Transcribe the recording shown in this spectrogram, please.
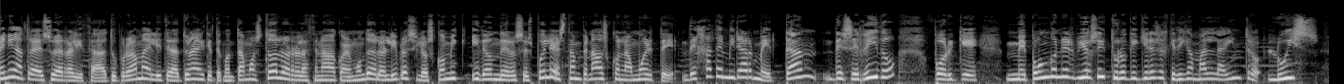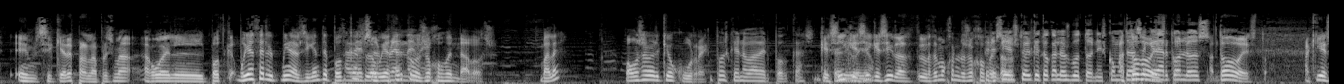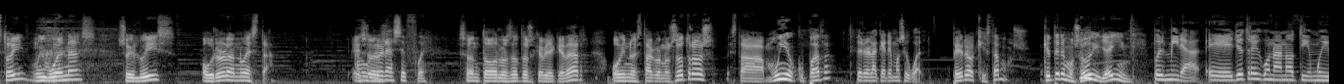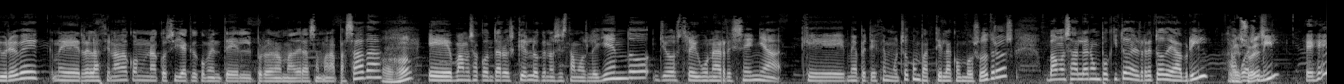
Bienvenido a Travesura Realizada, tu programa de literatura en el que te contamos todo lo relacionado con el mundo de los libros y los cómics y donde los spoilers están penados con la muerte. Deja de mirarme tan de seguido porque me pongo nervioso y tú lo que quieres es que diga mal la intro. Luis. Em, si quieres, para la próxima hago el podcast. Voy a hacer, el- mira, el siguiente podcast ver, lo voy a hacer con los ojos vendados. ¿Vale? Vamos a ver qué ocurre. Pues que no va a haber podcast. Que sí, que sí, que sí, lo, lo hacemos con los ojos Pero si vendados. eres tú el que toca los botones, ¿cómo A te vas a quedar esto, con los... A todo esto. Aquí estoy, muy buenas. Soy Luis. Aurora no está. Aurora se fue, son todos los datos que había que dar. Hoy no está con nosotros, está muy ocupada, pero la queremos igual. pero aquí estamos. ¿Qué tenemos hoy, Yain? Pues mira, eh, yo traigo una noti muy breve eh, relacionada con una cosilla que comenté el programa de la semana pasada. Ajá. Eh, vamos a contaros qué es lo que nos estamos leyendo. Yo os traigo una reseña que me apetece mucho compartirla con vosotros. Vamos a hablar un poquito del reto de abril, Aguas. Mil. jeje.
